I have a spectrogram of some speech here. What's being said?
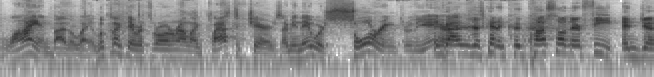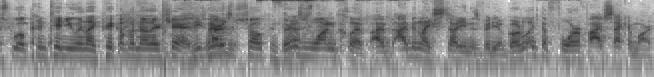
flying, by the way. It looked like they were throwing around like plastic chairs. I mean, they were soaring through the air. And guys are just getting concussed on their feet and just will continue and like pick up another chair. These guys were so concussed. there's one clip. I've, I've been like studying this video. Go to like the four or five second mark.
